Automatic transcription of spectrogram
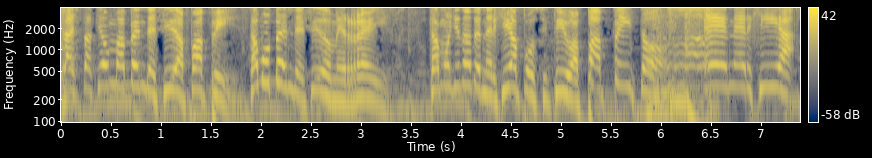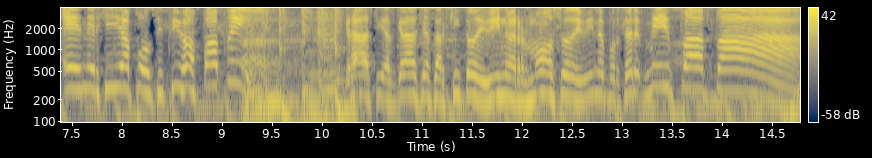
La estación más bendecida, papi. Estamos bendecidos, mi rey. Estamos llenos de energía positiva, papito. Energía, energía positiva, papi. Gracias, gracias, Arquito Divino, hermoso, divino por ser mi papá.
